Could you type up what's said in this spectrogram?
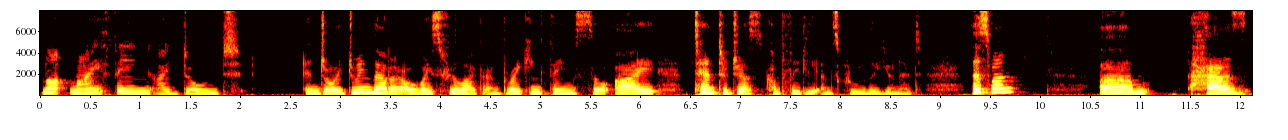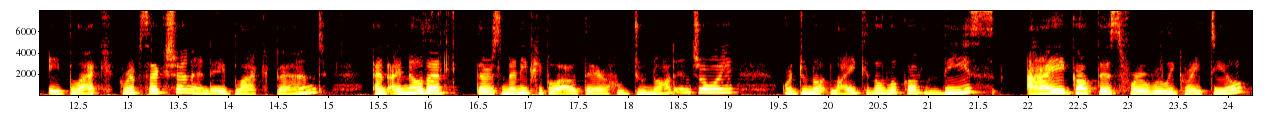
not my thing. I don't enjoy doing that. I always feel like I'm breaking things, so I tend to just completely unscrew the unit. This one um, has a black grip section and a black band, and I know that there's many people out there who do not enjoy or do not like the look of these. I got this for a really great deal.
